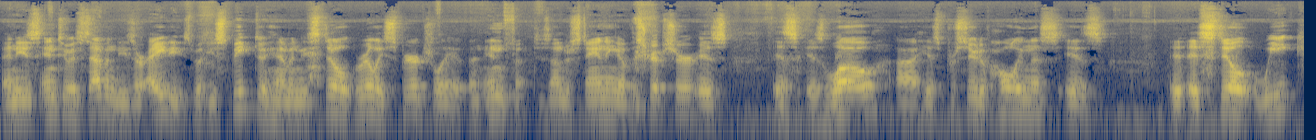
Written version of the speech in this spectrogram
and he's into his 70s or 80s, but you speak to him and he's still really spiritually an infant. His understanding of the scripture is, is, is low, uh, his pursuit of holiness is, is still weak.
